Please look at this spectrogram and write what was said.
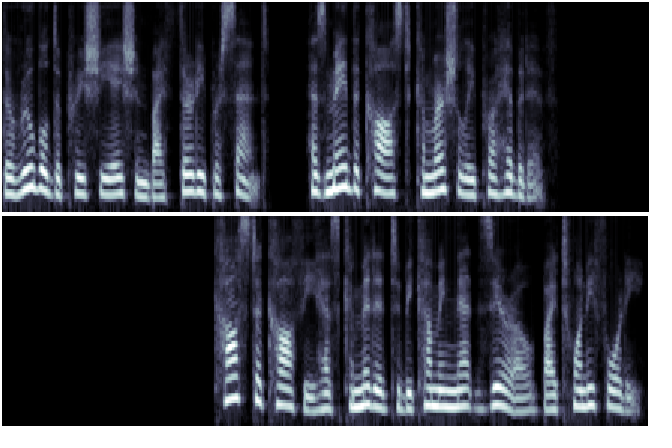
the ruble depreciation by 30% has made the cost commercially prohibitive. Costa Coffee has committed to becoming net zero by 2040.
